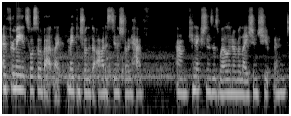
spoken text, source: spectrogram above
and for me, it's also about like making sure that the artists in the show have um, connections as well in a relationship and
